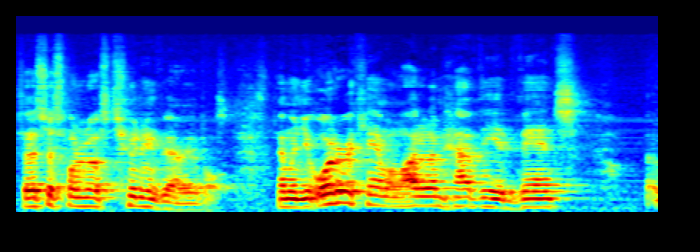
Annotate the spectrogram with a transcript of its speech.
So that's just one of those tuning variables. And when you order a cam, a lot of them have the advance uh,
